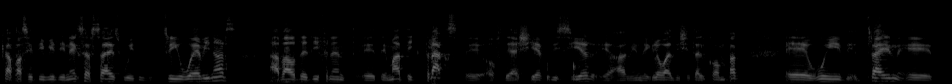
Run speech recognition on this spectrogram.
capacity building exercise with three webinars about the different uh, thematic tracks uh, of the IGF this year uh, and in the Global Digital Compact. Uh, we trying uh,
